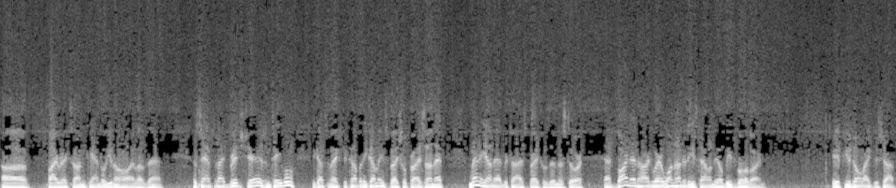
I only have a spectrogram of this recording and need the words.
Pyrex on candle. You know how I love that. The Samsonite bridge chairs and table. You got some extra company coming. Special price on that. Many unadvertised specials in the store at Barnett Hardware, 100 East Hallandale Beach Boulevard. If you don't like to shop,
